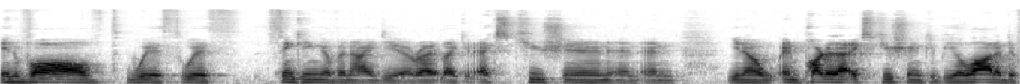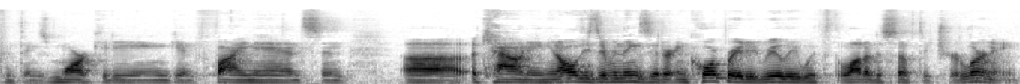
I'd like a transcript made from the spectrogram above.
involved with with thinking of an idea, right? Like an execution and, and, you know, and part of that execution could be a lot of different things, marketing and finance and uh, accounting and all these different things that are incorporated really with a lot of the stuff that you're learning.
